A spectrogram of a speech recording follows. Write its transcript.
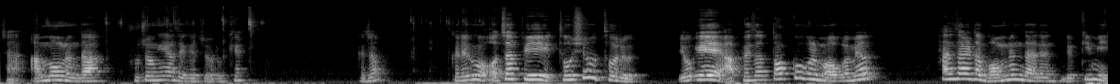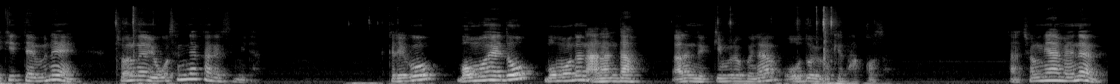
자, 안 먹는다. 부정해야 되겠죠, 이렇게. 그죠? 그리고 어차피 도시오토르 요게 앞에서 떡국을 먹으면 한 살 더 먹는다는 느낌이 있기 때문에 저는 그냥 요거 생략하겠습니다. 그리고 뭐뭐 해도 뭐뭐는 안 한다 라는 느낌으로 그냥 오도 이렇게 바꿔서 자, 정리하면은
